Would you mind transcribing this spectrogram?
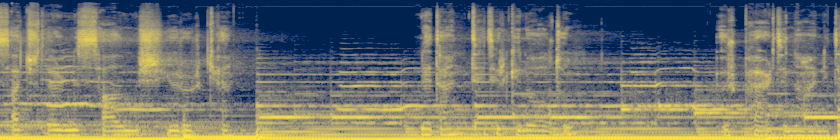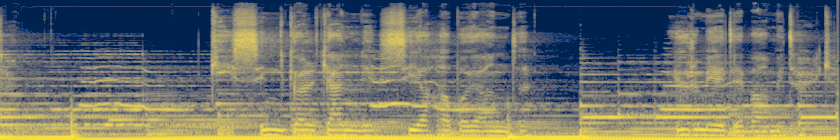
saçlarını salmış yürürken. Neden tedirgin oldun? Ürperdin aniden Giysin gölgenle siyaha boyandı. Yürümeye devam ederken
